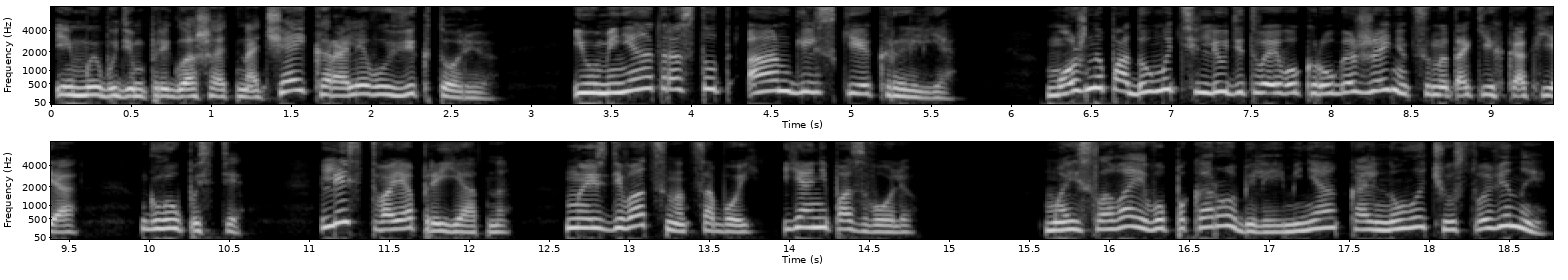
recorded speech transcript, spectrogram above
И мы будем приглашать на чай королеву Викторию. И у меня отрастут ангельские крылья. Можно подумать, люди твоего круга женятся на таких, как я. Глупости. Лесть твоя приятно, но издеваться над собой я не позволю. Мои слова его покоробили, и меня кольнуло чувство вины.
